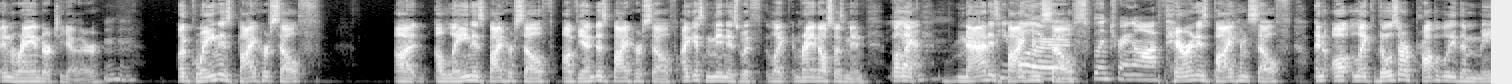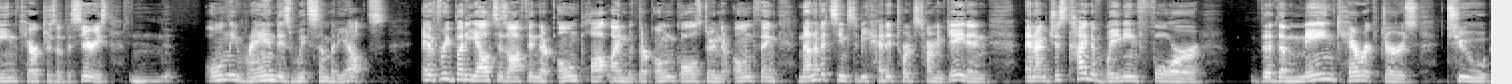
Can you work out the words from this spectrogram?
and Rand are together. Mm-hmm. Egwene is by herself. Uh, Elayne is by herself. Aviendha's by herself. I guess Min is with like Rand also has Min, but like Yeah. Mat is People by himself. splintering off. Perrin is by himself, and all like those are probably the main characters of the series. N- only Rand is with somebody else. Everybody else is off in their own plot line with their own goals, doing their own thing. None of it seems to be headed towards Tarmon Gai'don, and I'm just kind of waiting for the the main characters to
